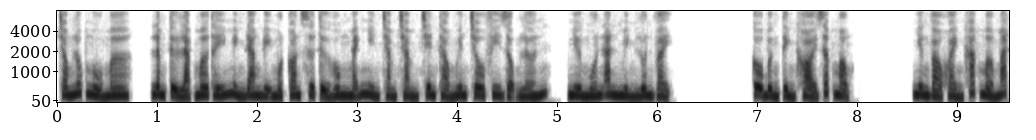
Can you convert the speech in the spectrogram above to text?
Trong lúc ngủ mơ, Lâm Tử Lạp mơ thấy mình đang bị một con sư tử hung mãnh nhìn chằm chằm trên thảo nguyên châu phi rộng lớn, như muốn ăn mình luôn vậy. Cô bừng tỉnh khỏi giấc mộng. Nhưng vào khoảnh khắc mở mắt,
